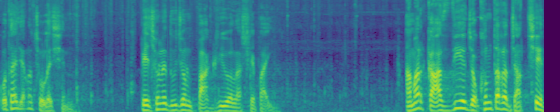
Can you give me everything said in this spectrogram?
কোথায় যেন চলেছেন। পেছনে দুজন পাগড়িওয়ালা সেপাই। আমার কাজ দিয়ে যখন তারা যাচ্ছেন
